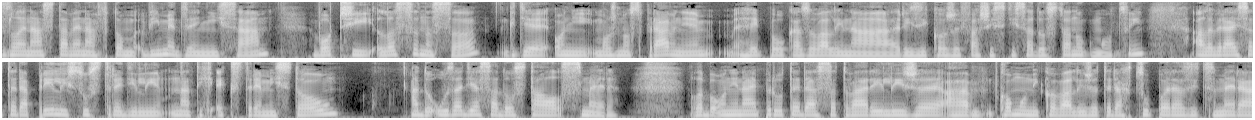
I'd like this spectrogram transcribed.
zle nastavená v tom vymedzení sa voči LSNS, kde oni možno správne hej, poukazovali na riziko, že fašisti sa dostanú k moci, ale vraj sa teda príliš sústredili na tých extrémistov, a do úzadia sa dostal smer. Lebo oni najprv teda sa tvárili, že a komunikovali, že teda chcú poraziť smer a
